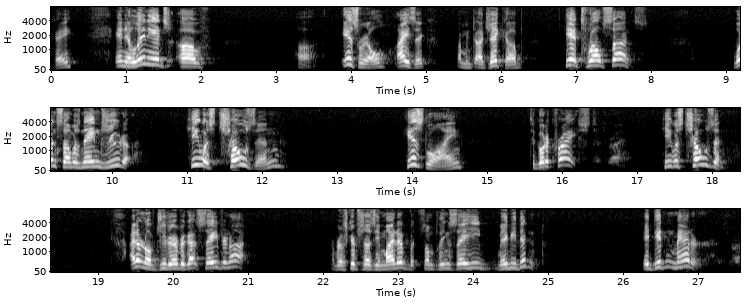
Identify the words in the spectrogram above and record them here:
Okay? In the lineage of uh, Israel, Isaac, I mean uh, Jacob, he had 12 sons. One son was named Judah. He was chosen, his line, to go to Christ. Right. He was chosen. I don't know if Judah ever got saved or not. I read scripture says he might have, but some things say he maybe didn't. It didn't matter. Right.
